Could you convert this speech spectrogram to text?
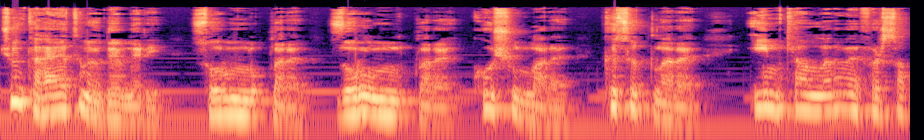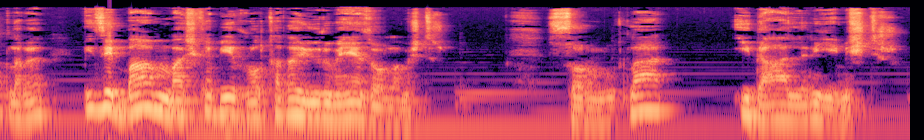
Çünkü hayatın ödevleri, sorumlulukları, zorunlulukları, koşulları, kısıtları, imkanları ve fırsatları bizi bambaşka bir rotada yürümeye zorlamıştır. Sorumluluklar idealleri yemiştir.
